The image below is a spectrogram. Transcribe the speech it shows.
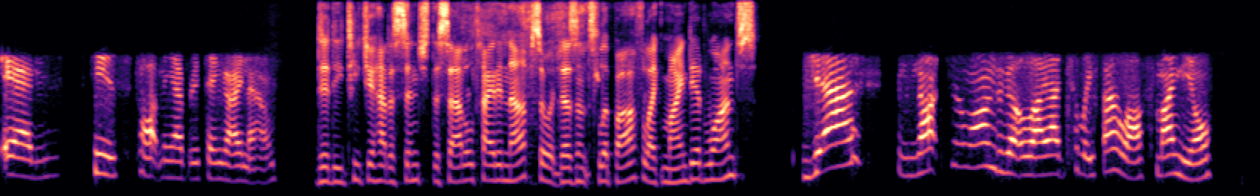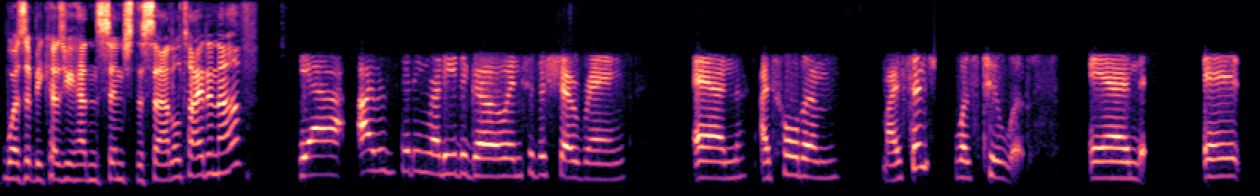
And he's taught me everything I know. Did he teach you how to cinch the saddle tight enough so it doesn't slip off like mine did once? Yes, not too long ago, I actually fell off my mule. Was it because you hadn't cinched the saddle tight enough? Yeah, I was getting ready to go into the show ring, and I told him my cinch was too loose, and it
